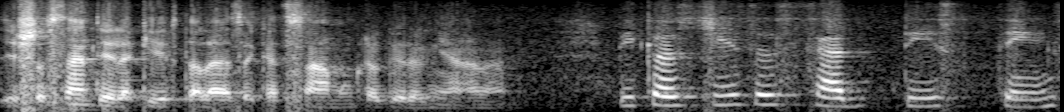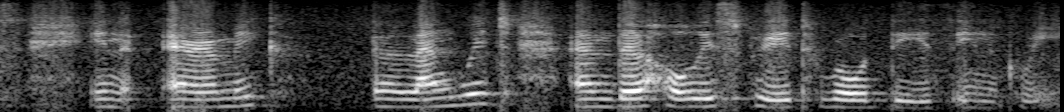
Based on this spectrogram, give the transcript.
És a Szentlélek írta le ezeket számunkra görög nyelven. because Jesus said these things in Aramaic language and the Holy Spirit wrote these in Greek.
